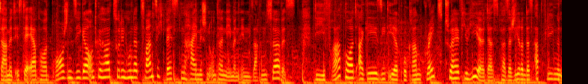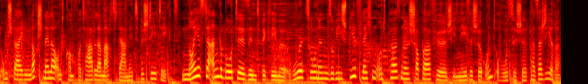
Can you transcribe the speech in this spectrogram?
Damit ist der Airport Branchensieger und gehört zu den 120 besten heimischen Unternehmen in Sachen Service. Die Fraport AG sieht ihr Programm Great to Have You Here, das Passagieren das Abfliegen und Umsteigen noch schneller und komfortabler macht, damit bestätigt. Neueste Angebote sind bequeme Ruhezonen sowie Spielflächen und Personal Shopper für chinesische und russische Passagiere.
